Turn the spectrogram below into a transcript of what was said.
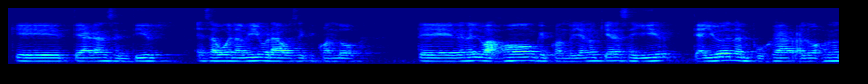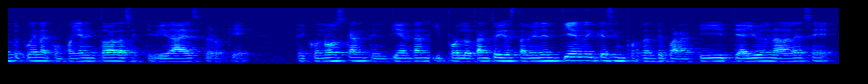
que te hagan sentir esa buena vibra, o sea, que cuando te den el bajón, que cuando ya no quieras seguir, te ayuden a empujar. A lo mejor no te pueden acompañar en todas las actividades, pero que te conozcan, te entiendan y por lo tanto ellos también entienden que es importante para ti te ayudan a dar ese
